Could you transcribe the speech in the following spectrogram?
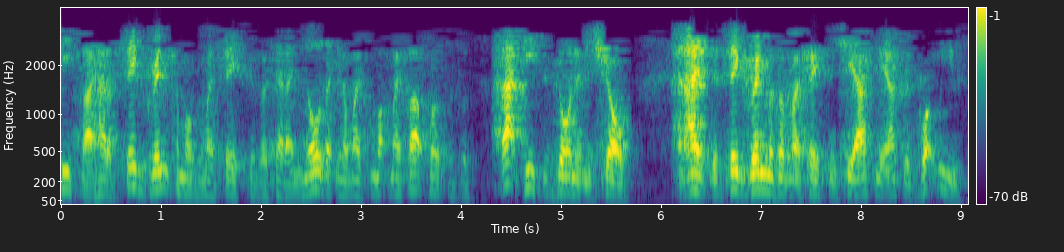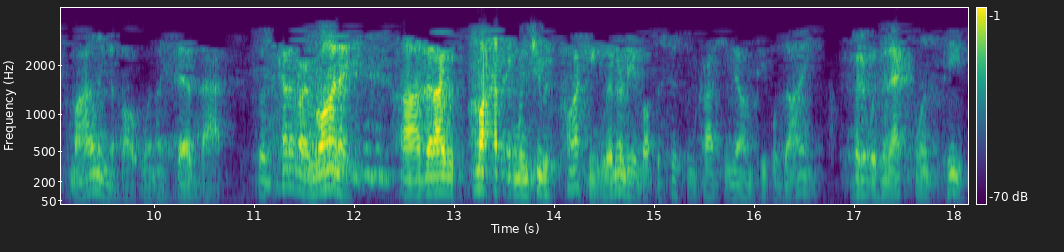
piece. I had a big grin come over my face because I said, I know that, you know, my, my thought process was, that piece is going in the show. And I, this big grin was on my face, and she asked me afterwards, what were you smiling about when I said that? So it's kind of ironic uh, that I was smiling when she was talking literally about the system crashing down and people dying. But it was an excellent piece.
